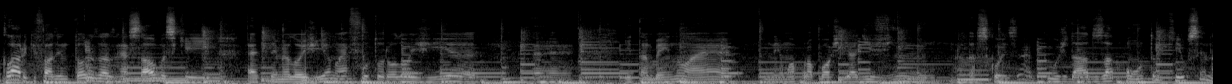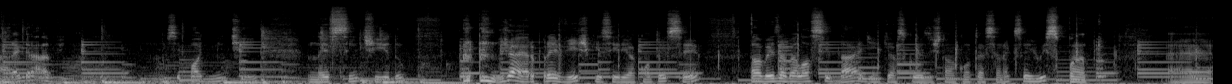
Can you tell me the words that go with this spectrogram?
Claro que fazendo todas as ressalvas que a epidemiologia não é futurologia e também não é nenhuma proposta de adivinho né, das coisas. É, os dados apontam que o cenário é grave. Não se pode mentir nesse sentido. Já era previsto que isso iria acontecer. Talvez a velocidade em que as coisas estão acontecendo é que seja o espanto. é,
